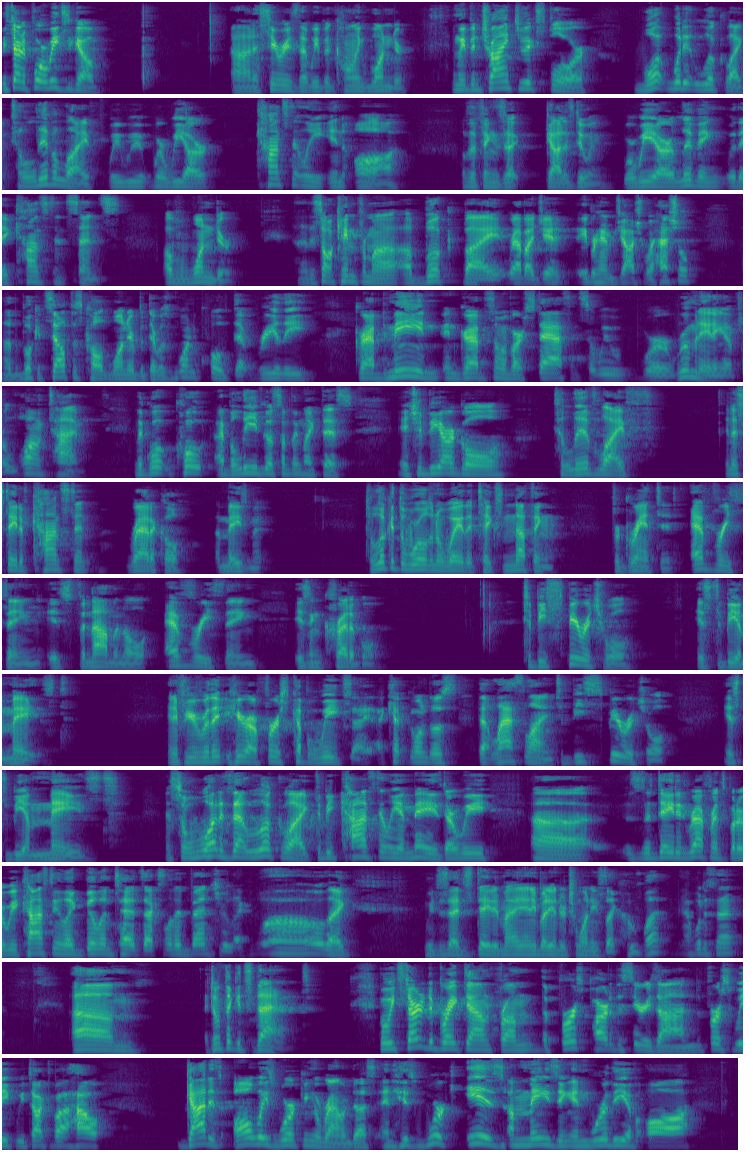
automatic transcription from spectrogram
We started four weeks ago uh, in a series that we've been calling Wonder. And we've been trying to explore what would it look like to live a life where we are constantly in awe of the things that God is doing, where we are living with a constant sense of wonder. Uh, this all came from a, a book by Rabbi J- Abraham Joshua Heschel. Uh, the book itself is called Wonder, but there was one quote that really grabbed me and, and, grabbed some of our staff, and so we were ruminating it for a long time. The quote, quote, I believe, goes something like this It should be our goal to live life in a state of constant, radical amazement. To look at the world in a way that takes nothing for granted. Everything is phenomenal, everything is incredible. To be spiritual is to be amazed. And if you were here our first couple weeks, I, I kept going to those that last line. To be spiritual is to be amazed. And so, what does that look like? To be constantly amazed? Are we? Uh, this is a dated reference, but are we constantly like Bill and Ted's Excellent Adventure? Like, whoa, like we just I just dated my anybody under 20 is like, who? What? What is that? Um, I don't think it's that. But we started to break down from the first part of the series on. The first week we talked about how God is always working around us, and his work is amazing and worthy of awe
